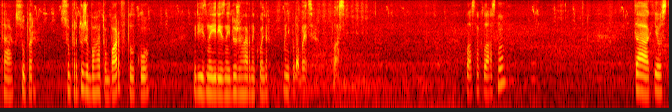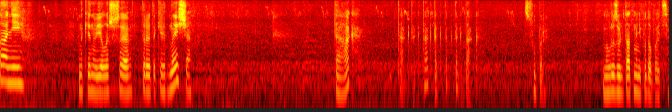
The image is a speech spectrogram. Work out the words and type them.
Так, супер. Супер, дуже багато барв в пилку. Різний, різний, дуже гарний колір. Мені подобається. Клас. Класно, класно. Так, і останній. Накинув я лише три таких днища. Так. Так, так, так, так, так, так, так. Супер. Ну, результат мені подобається.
